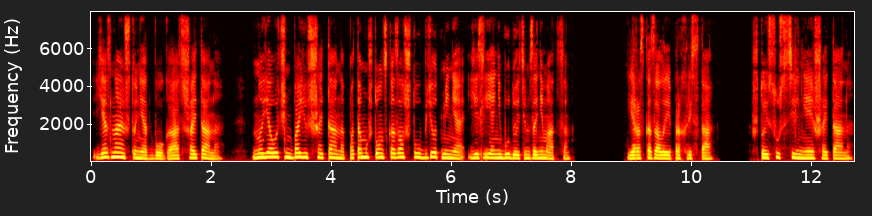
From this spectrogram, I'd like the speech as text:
«Я знаю, что не от Бога, а от шайтана. Но я очень боюсь шайтана, потому что он сказал, что убьет меня, если я не буду этим заниматься». Я рассказала ей про Христа, что Иисус сильнее шайтана,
